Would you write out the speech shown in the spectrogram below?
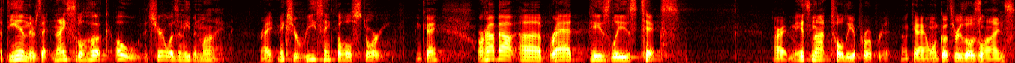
At the end, there's that nice little hook. Oh, the chair wasn't even mine, right? Makes you rethink the whole story. Okay? Or how about uh, Brad Paisley's ticks? All right, it's not totally appropriate, okay? I won't go through those lines.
